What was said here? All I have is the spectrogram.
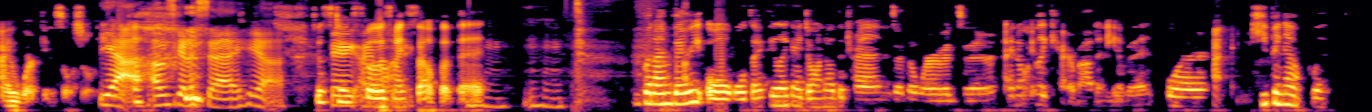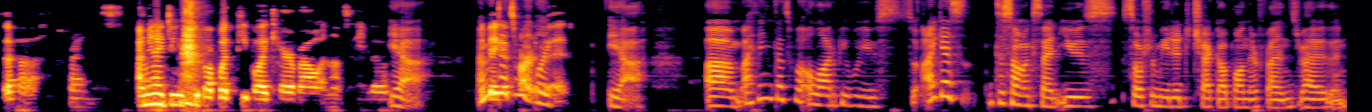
I work in social media. Yeah, I was gonna say, yeah. Just Very to expose iconic. myself a bit. hmm hmm But I'm very old. I feel like I don't know the trends or the words, or I don't really care about any of it, or keeping up with uh, friends. I mean, I do keep up with people I care about, and that's kind of Yeah. I biggest that's what, part like, of it. yeah. Um, I think that's what a lot of people use. So I guess to some extent use social media to check up on their friends rather than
